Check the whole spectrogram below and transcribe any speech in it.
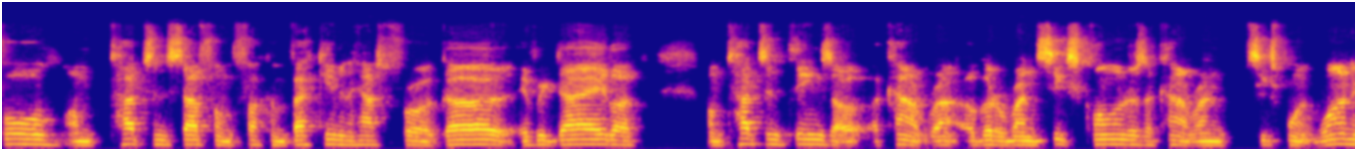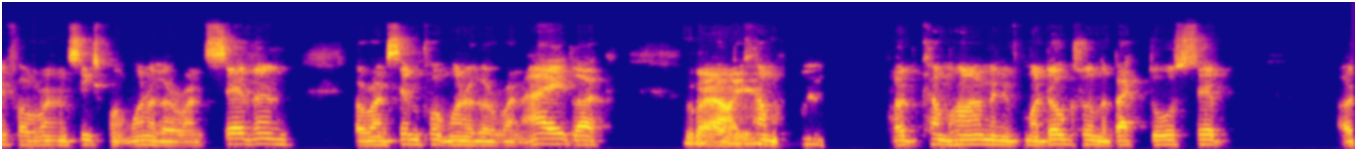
for. I'm touching stuff. I'm fucking vacuuming the house before I go every day. Like I'm touching things. I, I can't run. I've got to run six kilometers. I can't run six point one. If I run six point one, I've got to run seven. If I run seven point one, I've got to run eight. Like, wow, I'd yeah. come, I'd come home, and if my dogs were on the back doorstep, I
